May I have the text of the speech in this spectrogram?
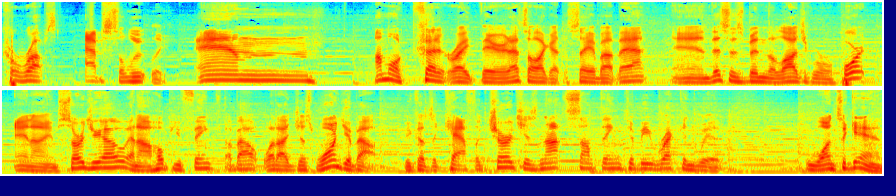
corrupts absolutely. And I'm going to cut it right there. That's all I got to say about that. And this has been the Logical Report. And I am Sergio, and I hope you think about what I just warned you about because the Catholic Church is not something to be reckoned with. Once again,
